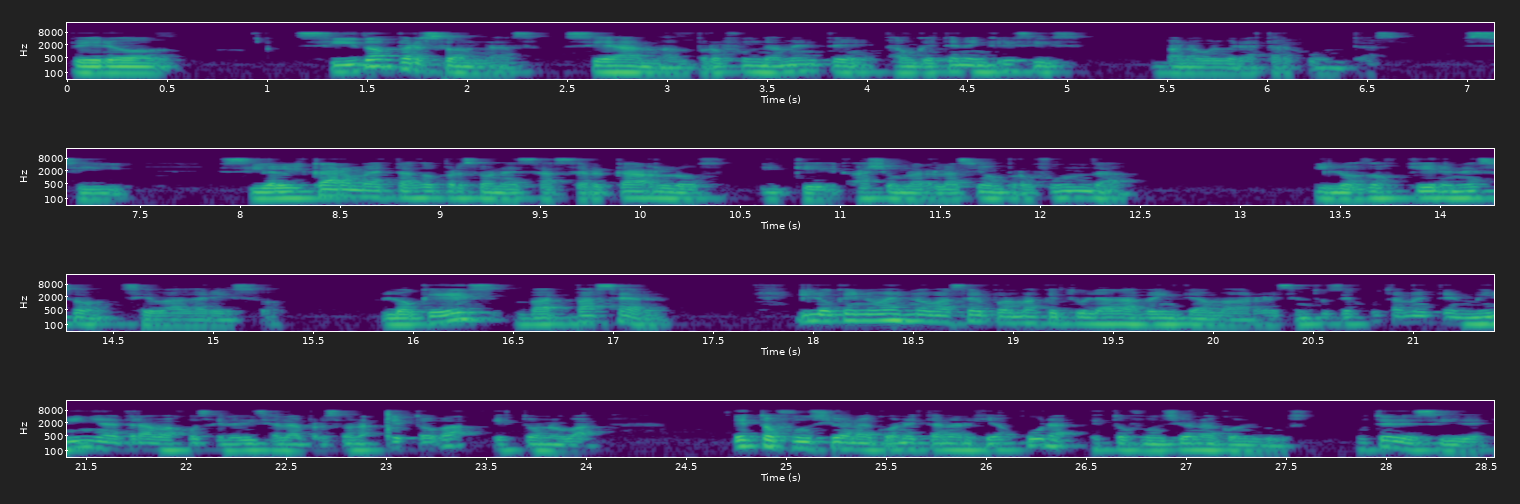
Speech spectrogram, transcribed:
pero si dos personas se aman profundamente, aunque estén en crisis, van a volver a estar juntas. Si, si el karma de estas dos personas es acercarlos y que haya una relación profunda, y los dos quieren eso, se va a dar eso. Lo que es, va, va a ser. Y lo que no es, no va a ser por más que tú le hagas 20 amarres. Entonces, justamente en mi línea de trabajo se le dice a la persona, esto va, esto no va. Esto funciona con esta energía oscura, esto funciona con luz. Usted decide.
